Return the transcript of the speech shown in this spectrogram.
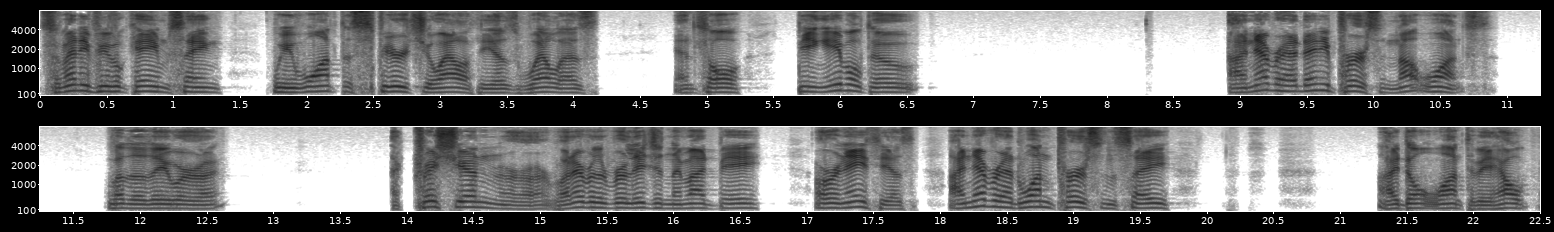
so many people came saying, we want the spirituality as well as, and so being able to, I never had any person, not once, whether they were a, a Christian or whatever the religion they might be, or an atheist, I never had one person say, I don't want to be helped.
